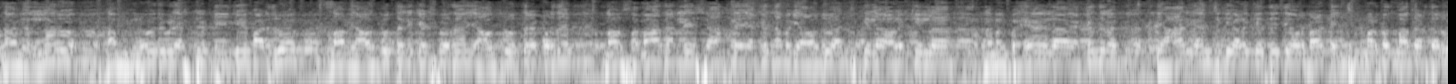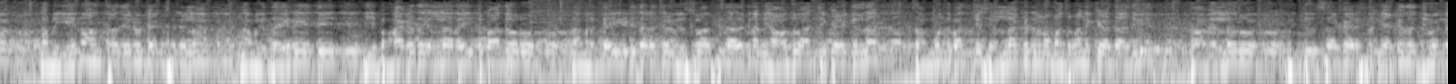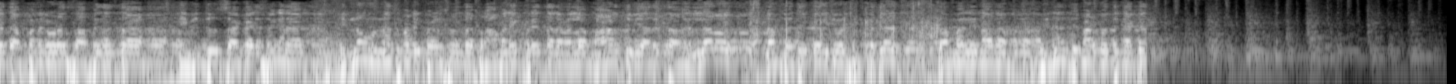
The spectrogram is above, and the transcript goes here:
ನಾವೆಲ್ಲರೂ ನಮ್ಮ ವಿರೋಧಿಗಳು ಎಷ್ಟೇ ಟೀಕೆ ಮಾಡಿದ್ರು, ನಾವು ಯಾವ್ದಕ್ಕೂ ತಲೆ ಕೆಡಿಸ್ಬೋದ ಯಾವ್ದಕ್ಕೂ ಉತ್ತರ ಕೊಡದೆ. ನಾವು ಸಮಾಧಾನಲೆ, ಶಾಂತಲೇ, ಯಾಕಂದ್ರೆ ನಮಗೆ ಯಾವ್ದು ಅಂಜಿಕಿಲ್ಲ, ಅಳಕಿಲ್ಲ. ನಮಗೆ ಭಯ ಇಲ್ಲ. ಯಾಕಂದ್ರೆ ಯಾರಿಗೆ ಅಂಜಿಕೆ, ಅಳಕೆ ಇರ್ತೈತಿ, ಅವ್ರು ಬಹಳ ಟೆನ್ಷನ್ ಮಾಡ್ಕೊಂಡು ಮಾತಾಡ್ತಾರೋ. ನಮಗೆ ಏನೋ ಅಂತದೇನು ಟೆನ್ಷನ್ ಇಲ್ಲ. ನಮಗೆ ಧೈರ್ಯ ಐತಿ. ಈ ಭಾಗದ ಎಲ್ಲ ರೈತ ಬಾಂಧವರು ನಮ್ಮನ್ನ ಕೈ ಹಿಡಿತಾರೆ ಅಂತೇಳಿ ವಿಶ್ವಾಸದಿಂದ ಅದಕ್ಕೆ ನಮ್ಗೆ ಯಾವ್ದು ಅಂಜಿಕೆ ಕೇಳಕ್ಕಿಲ್ಲ ತಮ್ಮ ಮುಂದೆ ಬಂದ ಕೇಸ್ ಎಲ್ಲಾ ಕಡೆ ನಾವು ಮತವನ್ನ ಕೇಳ್ತಾ ಇದೀವಿ. ತಾವೆಲ್ಲರೂ ವಿದ್ಯುತ್ ಸಹಕಾರಿ ಸಂಘ, ಯಾಕಂದ್ರೆ ದಿವಂಗತ ಅಪ್ಪನಗೌಡ ಸ್ಥಾಪಿಸಿದಂತ ಈ ವಿದ್ಯುತ್ ಸಹಕಾರಿ ಸಂಘನ ಇನ್ನೂ ಉನ್ನತ ಮಟ್ಟಕ್ಕೆ ಬೆಳೆಸುವಂತ ಪ್ರಾಮಾಣಿಕ ಪ್ರಯತ್ನ ನಾವೆಲ್ಲ ಮಾಡ್ತೀವಿ. ಅದಕ್ಕೆ ತಾವೆಲ್ಲರೂ ನಮ್ಮ ಜೊತೆ ಕೈ ಜೋಡಿಸಿ ತಮ್ಮಲ್ಲಿ ನಾನು ವಿನಂತಿ ಮಾಡ್ಕೋತೀನಿ. ಯಾಕಂದ್ರೆ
